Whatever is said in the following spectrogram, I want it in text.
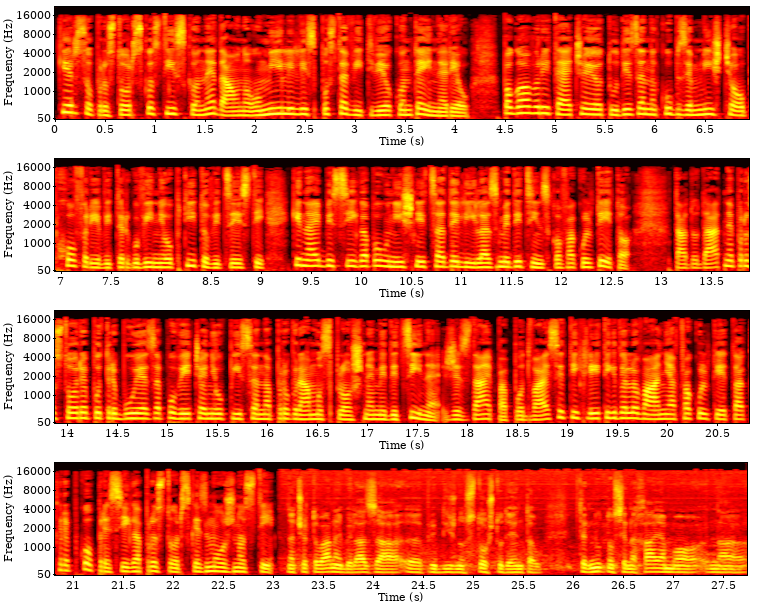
Kjer so prostorsko stisko nedavno omilili s postavitvijo kontejnerjev. Pogovori tečejo tudi za nakup zemlišča ob Hoferjevi trgovini ob Titovi cesti, ki naj bi si ga bolnišnica delila z medicinsko fakulteto. Ta dodatne prostore potrebuje za povečanje upisa na programu splošne medicine. Že zdaj pa po 20 letih delovanja fakulteta krepko presega prostorske zmožnosti. Načrtovana je bila za Eh, približno 100 študentov. Trenutno se nahajamo na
